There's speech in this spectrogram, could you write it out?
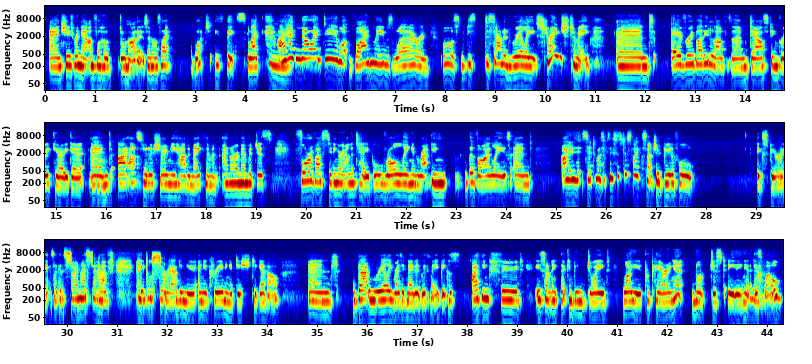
and she's renowned for her dolmades. And I was like, what is this? Like, mm. I had no idea what vine leaves were, and oh, it just, just sounded really strange to me. And everybody loved them, doused in Greek yogurt. And I asked her to show me how to make them. And, and I remember just four of us sitting around a table, rolling and wrapping the vine leaves. And I said to myself, this is just like such a beautiful experience. Like it's so nice to have people surrounding you and you're creating a dish together. And that really resonated with me because I think food is something that can be enjoyed while you're preparing it, not just eating it yeah. as well.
